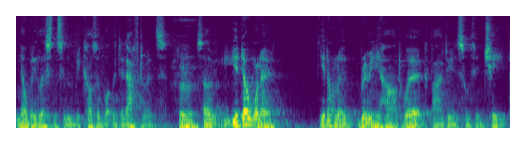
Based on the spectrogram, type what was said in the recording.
nobody listened to them because of what they did afterwards. Hmm. So you don't want to you don't want to ruin your hard work by doing something cheap.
